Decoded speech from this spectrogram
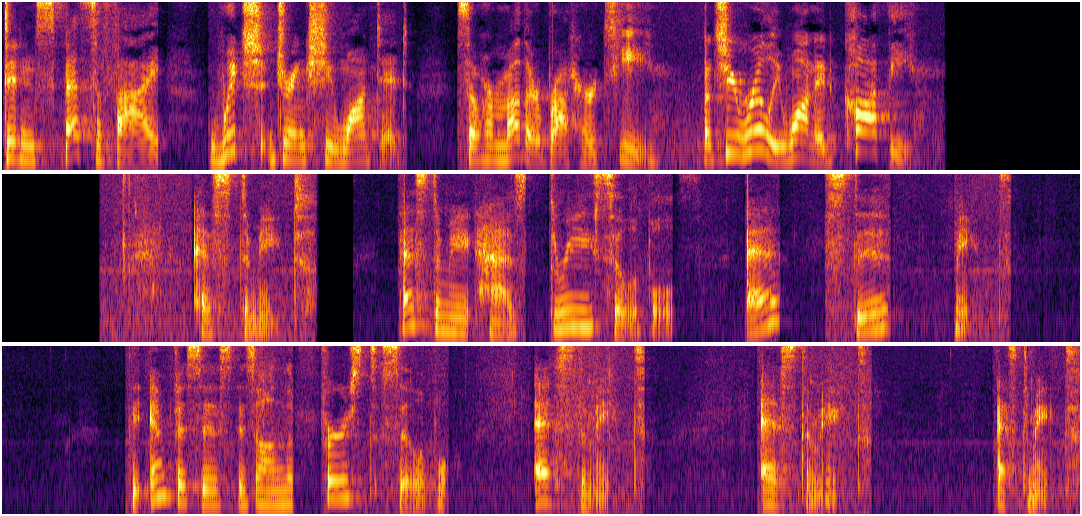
didn't specify which drink she wanted, so her mother brought her tea, but she really wanted coffee. Estimate. Estimate has three syllables. Estimate. The emphasis is on the first syllable. Estimate. Estimate. Estimate.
